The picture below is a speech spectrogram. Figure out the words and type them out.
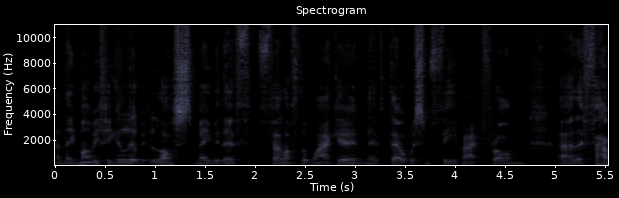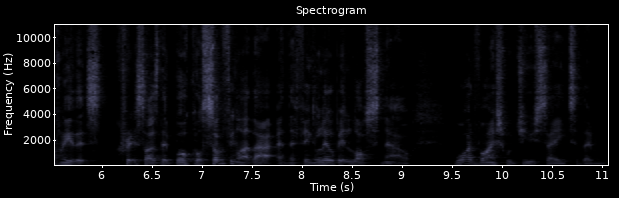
and they might be feeling a little bit lost. Maybe they've fell off the wagon. They've dealt with some feedback from uh, their family that's criticised their book or something like that, and they're feeling a little bit lost now. What advice would you say to them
